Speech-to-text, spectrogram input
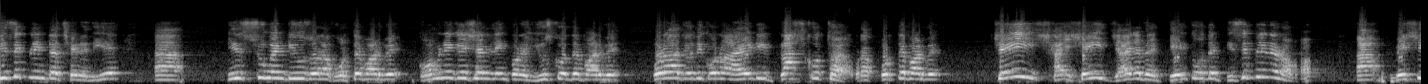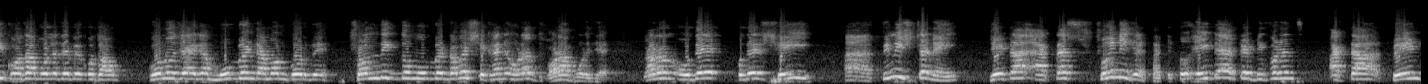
ডিসিপ্লিনটা ছেড়ে দিয়ে ইনস্ট্রুমেন্ট ইউজ ওরা করতে পারবে কমিউনিকেশন লিঙ্ক ওরা ইউজ করতে পারবে। ওরা যদি কোনো আইডি ব্লাস্ট করতে হয়, ওরা করতে পারবে। সেই সেই জায়গাতে যেহেতু ওদের ডিসিপ্লিনের অভাব বেশি কথা বলে দেবে কোথাও, কোনো জায়গা মুভমেন্ট এমন করবে, সন্দিগ্ধ মুভমেন্ট হবে, সেখানে ওরা ধরা পড়ে যায়। কারণ ওদের ওদের সেই ফিনিশটা নেই যেটা একটা সৈনিকের থাকে। তো এইটা একটা ডিফারেন্স একটা ট্রেন্ড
